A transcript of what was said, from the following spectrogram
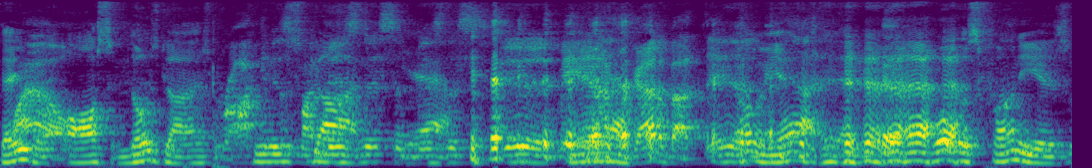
They were wow. awesome. Those guys were Rocket cool is my God. business and Yeah. business is good, man. Yeah. I forgot about them. Oh yeah. And what was funny is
